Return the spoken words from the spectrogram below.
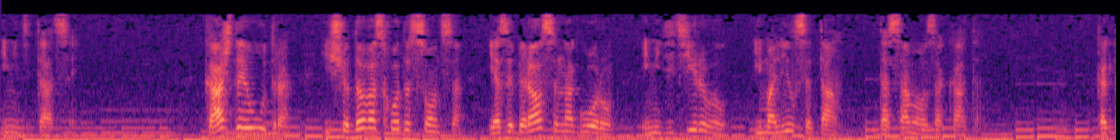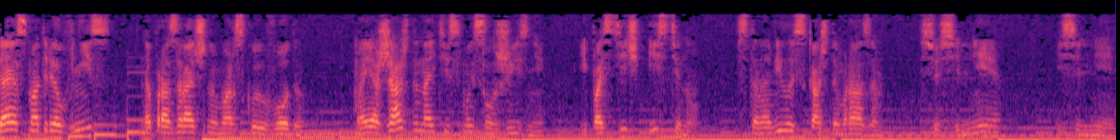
и медитации. Каждое утро, еще до восхода солнца, я забирался на гору и медитировал и молился там до самого заката. Когда я смотрел вниз на прозрачную морскую воду, моя жажда найти смысл жизни и постичь истину становилась с каждым разом все сильнее и сильнее.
